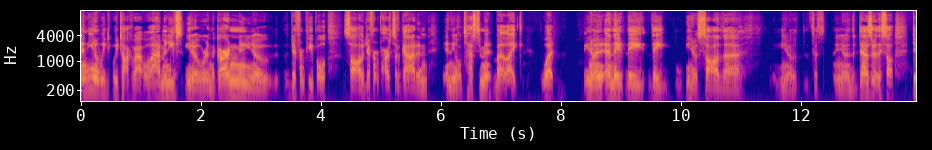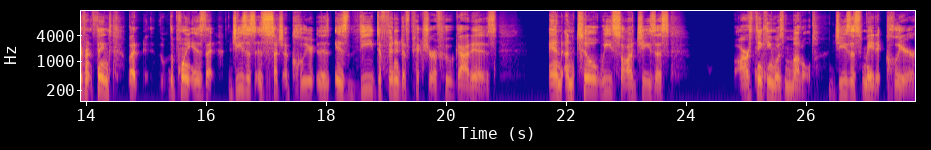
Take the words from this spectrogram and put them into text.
and you know, we we talk about well, Adam and Eve, you know, were in the garden. And, you know, different people saw different parts of God in in the Old Testament, but like what you know, and, and they they they you know saw the you know the you know in the desert they saw different things but the point is that jesus is such a clear is, is the definitive picture of who god is and until we saw Jesus, our thinking was muddled. Jesus made it clear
